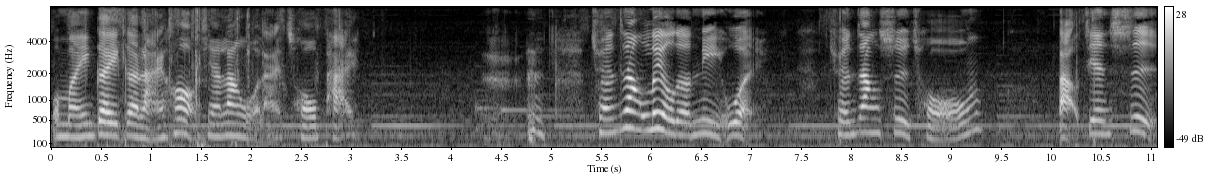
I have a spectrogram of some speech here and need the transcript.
我们一个一个来后，先让我来抽牌。权杖六的逆位，权杖侍从，宝剑四，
